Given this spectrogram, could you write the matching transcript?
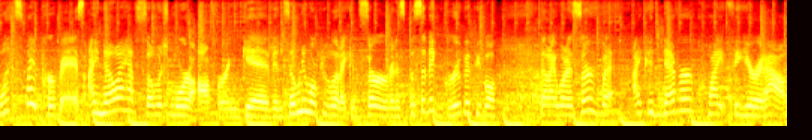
what's my purpose? I know I have so much more to offer and give and so many more people that I could serve and a specific group of people that I want to serve but I could never quite figure it out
